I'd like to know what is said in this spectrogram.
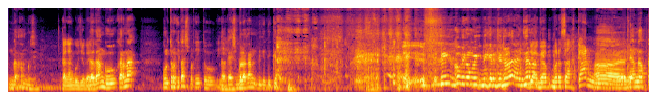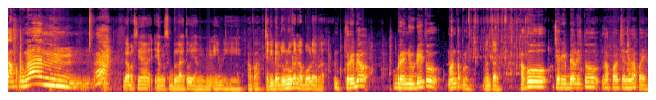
Nggak ganggu sih Gak ganggu juga. Nggak ya? ganggu karena kultur kita seperti itu Iya. Nggak kayak sebelah kan dikit-dikit Gue bingung mik- mikir judulnya anjir Dianggap meresahkan. Ah, dianggap kampungan ah Enggak maksudnya yang sebelah itu yang ini. apa Ceribel dulu kan nggak boleh pak. Cherry Bell brand new day itu mantap loh Mantap. aku Cherry Bell itu ngapal yang apa ya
